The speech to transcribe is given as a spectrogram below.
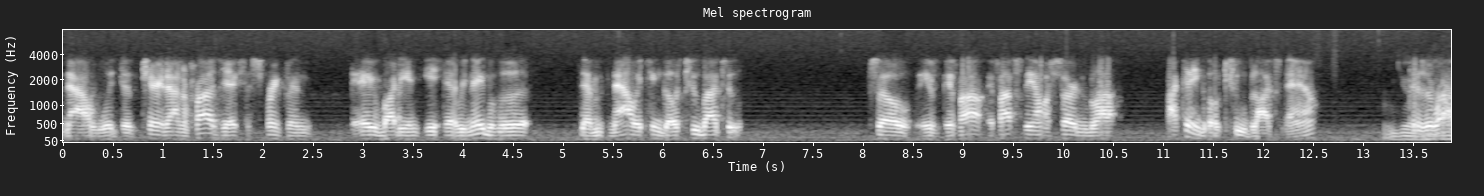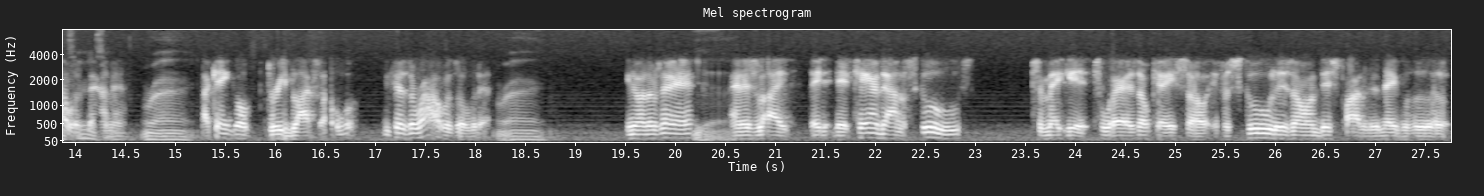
Now, with the tearing down the projects and sprinkling everybody in every neighborhood, then now it can go two by two. So if, if I if I stay on a certain block, I can't go two blocks down because the ride was down there. Right. I can't go three blocks over because the ride was over there. Right. You know what I'm saying? Yeah. And it's like they they're tearing down the schools to make it to where it's okay. So if a school is on this part of the neighborhood,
